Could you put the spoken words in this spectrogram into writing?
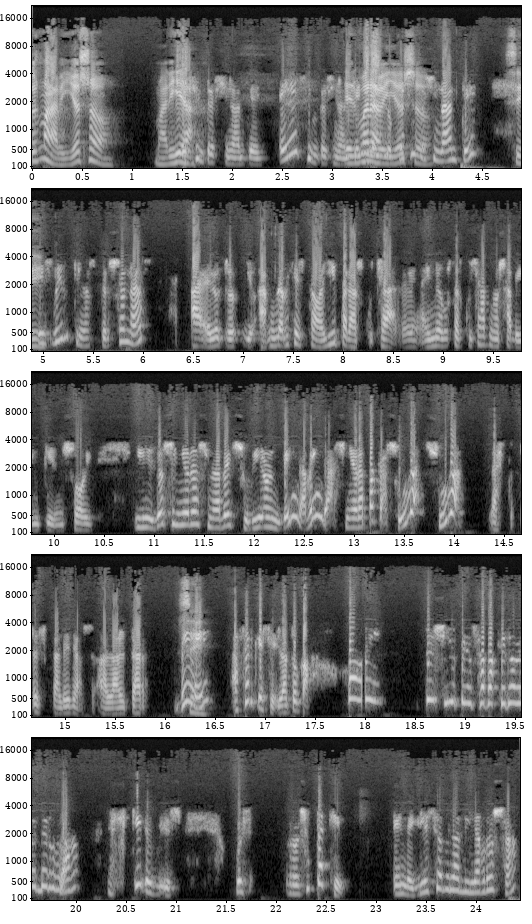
Esto es maravilloso, María. Es impresionante, es impresionante. Es maravilloso. es impresionante es ver que las personas, ah, el otro, yo alguna vez he estado allí para escuchar, ¿eh? a mí me gusta escuchar, no saben quién soy. Y dos señoras una vez subieron, venga, venga, señora Paca, suba, suba las escaleras al altar. Ve, acérquese, la toca. Ay, pero si yo pensaba que era de verdad. ¿Qué ves? Pues resulta que en la iglesia de la Milagrosa,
